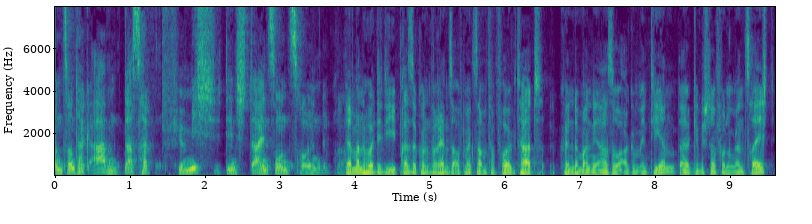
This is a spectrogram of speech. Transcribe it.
von Sonntagabend, das hat für mich den Stein so ins Rollen gebracht. Wenn man heute die Pressekonferenz aufmerksam verfolgt hat, könnte man ja so argumentieren, da gebe ich davon ganz recht.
